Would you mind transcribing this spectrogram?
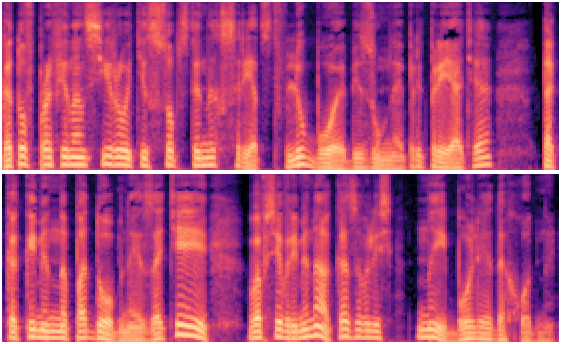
готов профинансировать из собственных средств любое безумное предприятие, так как именно подобные затеи во все времена оказывались наиболее доходны.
